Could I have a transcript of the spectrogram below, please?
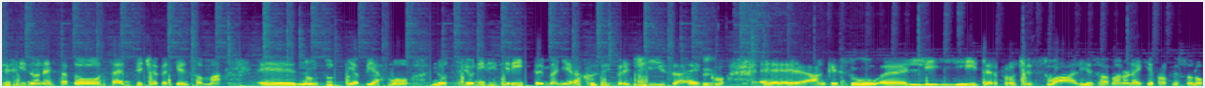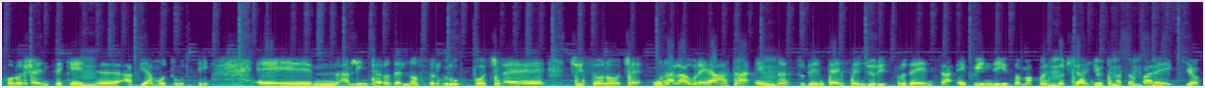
Sì, sì, non è stato semplice perché insomma eh, non tutti abbiamo nozioni di diritto in maniera così precisa, ecco, eh, anche sugli eh, gli iter processuali, insomma non è che proprio sono conoscenze che Mm. eh, abbiamo tutti. Ehm, all'interno del nostro gruppo c'è, ci sono, c'è una laureata e Mm. una studentessa in giurisprudenza e quindi insomma questo Mm. ci ha aiutato parecchio.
